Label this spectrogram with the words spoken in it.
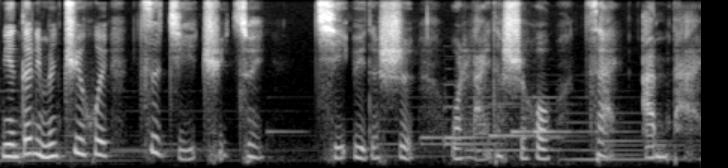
免得你们聚会自己取罪。其余的事，我来的时候再安排。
